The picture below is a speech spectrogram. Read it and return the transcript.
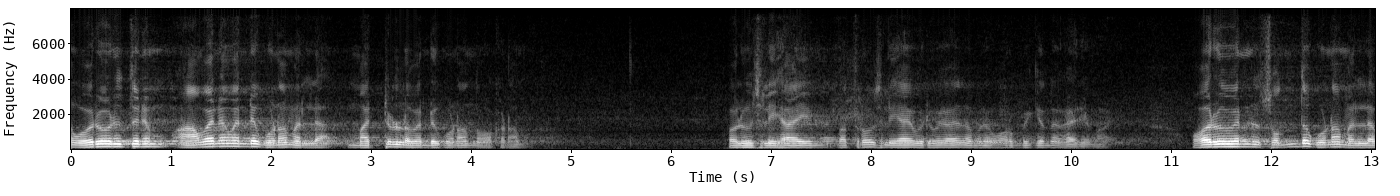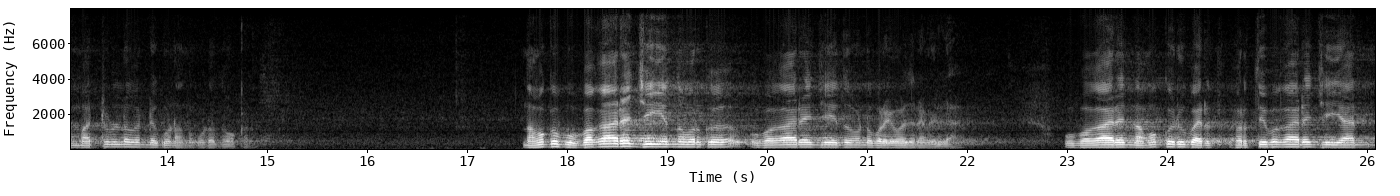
ഓരോരുത്തരും അവനവന്റെ ഗുണമല്ല മറ്റുള്ളവന്റെ ഗുണം നോക്കണം. പൗലൂസ്ലിഹായും പത്രോസ്ലിഹായും ഒരുപാട് നമ്മളെ ഓർമ്മിക്കുന്ന കാര്യമാണ്. ഓരോവൻ സ്വന്തം ഗുണമല്ല മറ്റുള്ളവന്റെ ഗുണം കൂടെ നോക്കണം. നമുക്ക് ഉപകാരം ചെയ്യുന്നവർക്ക് ഉപകാരം ചെയ്തുകൊണ്ട് പ്രയോജനമില്ല. ഉപകാരം നമുക്കൊരു പര- പ്രത്യുപകാരം ചെയ്യാൻ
